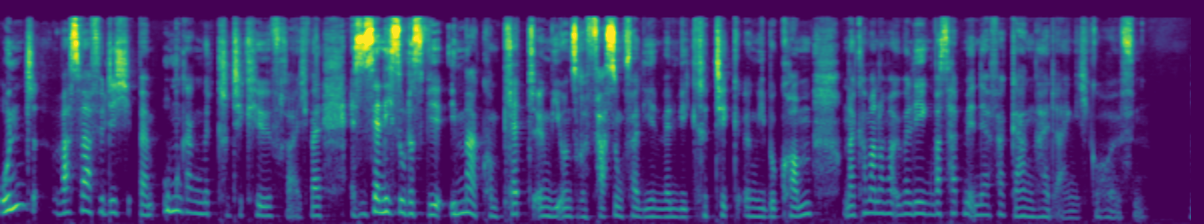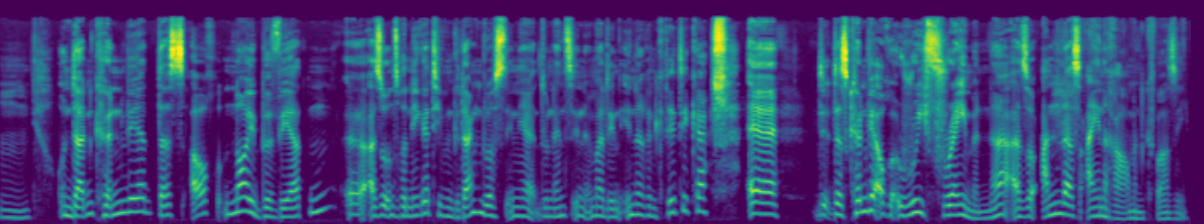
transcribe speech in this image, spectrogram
Und was war für dich beim Umgang mit Kritik hilfreich? Weil es ist ja nicht so, dass wir immer komplett irgendwie unsere Fassung verlieren, wenn wir Kritik irgendwie bekommen. Und da kann man nochmal überlegen, was hat mir in der Vergangenheit eigentlich geholfen? Mhm. Und dann können wir das auch neu bewerten. Äh, also unsere negativen Gedanken, du hast ihn ja, du nennst ihn immer den inneren Kritiker. Äh, das können wir auch reframen, ne? also anders einrahmen quasi.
